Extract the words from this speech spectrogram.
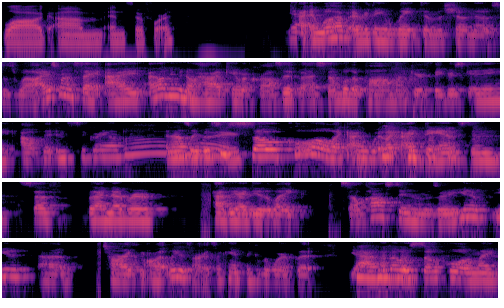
blog, um, and so forth. Yeah, and we'll have everything linked in the show notes as well. I just want to say I I don't even know how I came across it, but I stumbled upon like your figure skating outfit Instagram, oh, and I was like, this is so cool. Like I like I danced and stuff, but I never had the idea to like sell costumes or unit unit uh, and all that leotards. I can't think of the word, but yeah, I thought that was so cool and like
